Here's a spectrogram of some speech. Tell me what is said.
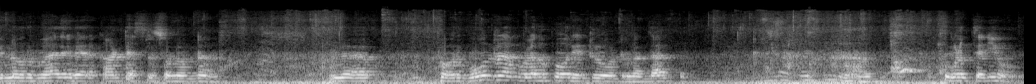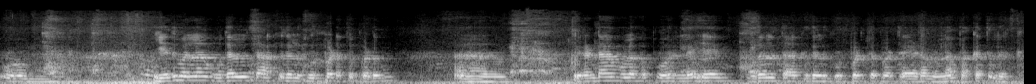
இன்னொரு மாதிரி வேற கான்டெஸ்ட்ல சொல்லணும்னா இந்த இப்போ ஒரு மூன்றாம் உலகப் போர் என்று ஒன்று வந்தால் உங்களுக்கு தெரியும் எதுவெல்லாம் முதல் தாக்குதலுக்கு உட்படுத்தப்படும்? இரண்டாம் உலக போரிலேயே முதல் தாக்குதலுக்கு உட்படுத்தப்பட்ட இடமெல்லாம் பக்கத்தில் இருக்கு.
